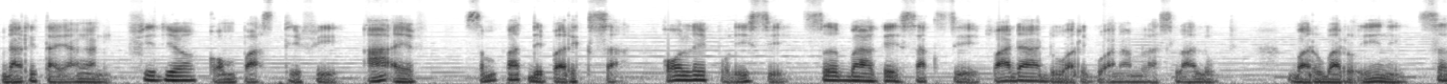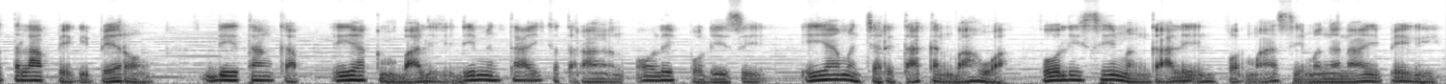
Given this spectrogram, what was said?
dari tayangan video Kompas TV AF sempat diperiksa oleh polisi sebagai saksi pada 2016 lalu. Baru-baru ini setelah Peggy Perong ditangkap ia kembali dimintai keterangan oleh polisi. Ia menceritakan bahwa polisi menggali informasi mengenai Peggy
